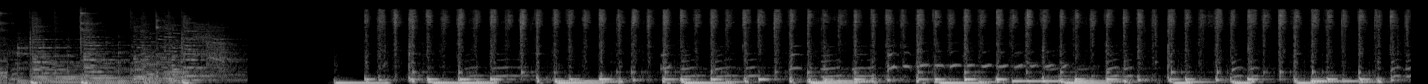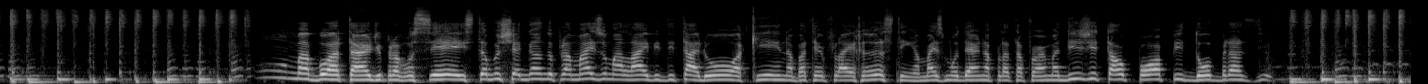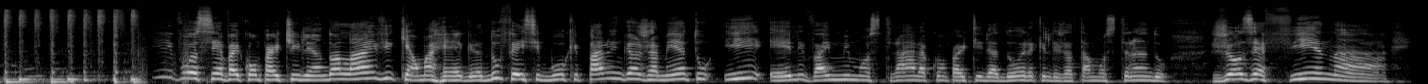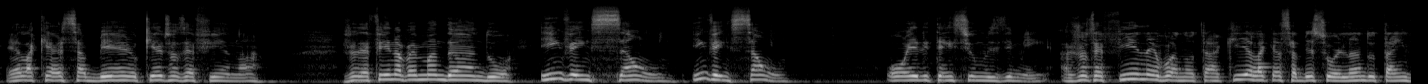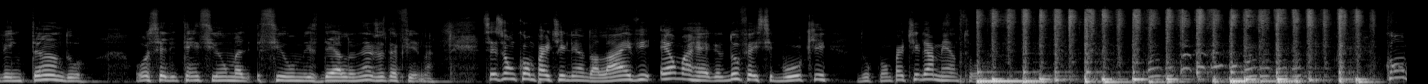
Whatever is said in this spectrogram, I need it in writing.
Uma boa tarde para você. Estamos chegando para mais uma live de tarô aqui na Butterfly Husting, a mais moderna plataforma digital pop do Brasil. E você vai compartilhando a live, que é uma regra do Facebook para o engajamento, e ele vai me mostrar a compartilhadora que ele já está mostrando. Josefina, ela quer saber o que, Josefina? Josefina vai mandando invenção, invenção, ou ele tem ciúmes de mim? A Josefina, eu vou anotar aqui, ela quer saber se o Orlando está inventando ou se ele tem ciúma, ciúmes dela, né, Josefina? Vocês vão compartilhando a live, é uma regra do Facebook do compartilhamento.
